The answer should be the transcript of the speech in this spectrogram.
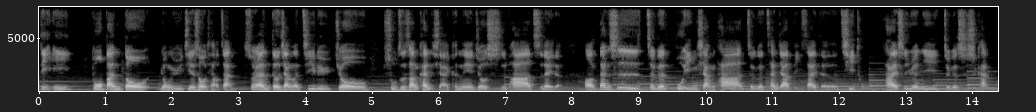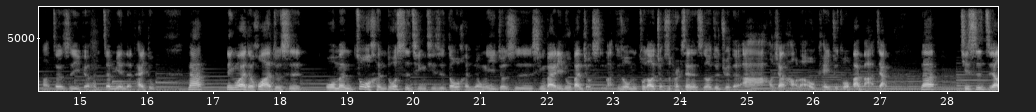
第一多半都勇于接受挑战。虽然得奖的几率就数字上看起来可能也就十趴之类的。哦，但是这个不影响他这个参加比赛的企图，他还是愿意这个试试看啊，这是一个很正面的态度。那另外的话，就是我们做很多事情其实都很容易，就是行百里路半九十嘛，就是我们做到九十 percent 的时候就觉得啊，好像好了，OK，就这么办吧，这样。那其实只要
